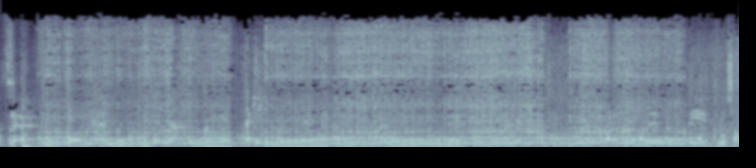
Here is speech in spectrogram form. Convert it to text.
ですね。これここまでここまで苦労したん。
